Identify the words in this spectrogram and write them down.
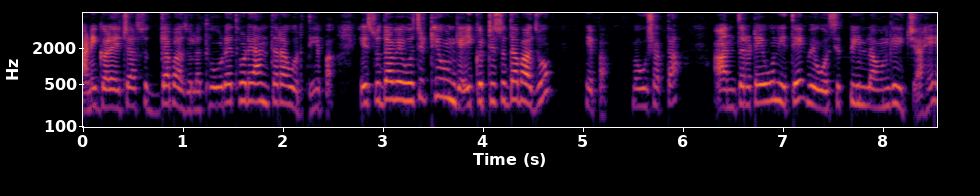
आणि गळ्याच्या सुद्धा बाजूला थोड्या थोड्या अंतरावरती हे पा हे सुद्धा व्यवस्थित ठेवून घ्या. इकडची सुद्धा बाजू हे पा बघू शकता. अंतर ठेवून इथे व्यवस्थित पिन लावून घ्यायची आहे.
